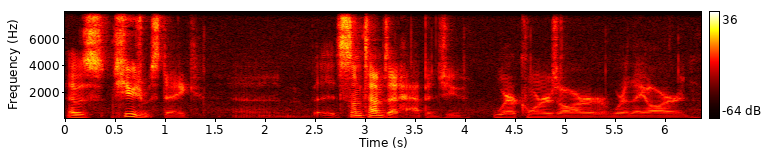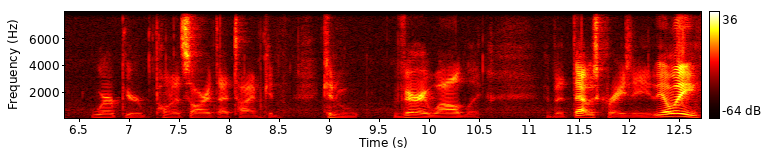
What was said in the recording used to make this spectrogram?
That was a huge mistake. Uh, sometimes that happens. You where corners are or where they are and where your opponents are at that time can can vary wildly. But that was crazy. The only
